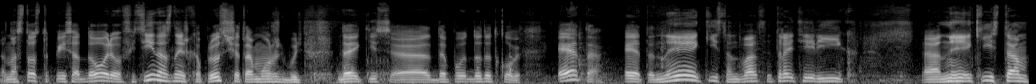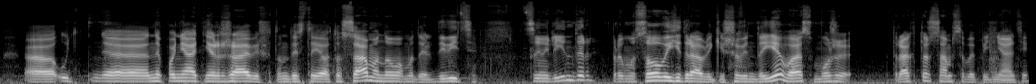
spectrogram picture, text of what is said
на 100-150 доларів офіційна знижка, плюс ще там можуть бути деякі е, додаткові. Ета, ета, не якийсь там 23-й рік, не якісь там е, е, непонятні ржаві, що там десь стояв, то сама нова модель. Дивіться, циліндр примусової гідравліки. Що він дає, вас може трактор сам себе підняти.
